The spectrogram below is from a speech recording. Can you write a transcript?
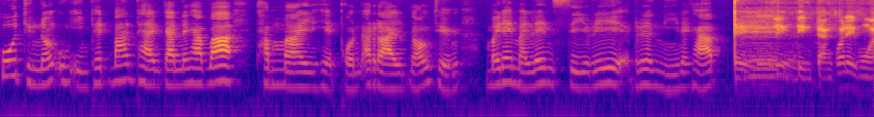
พูดถึงน้องอุงอิงเพชรบ้านแพงกันนะครับว่าทำไมเหตุผลอะไรน้องถึงไม่ได้มาเล่นซีรีส์เรื่องนี้นะครับตึงตึงตังเพราะได้หัว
